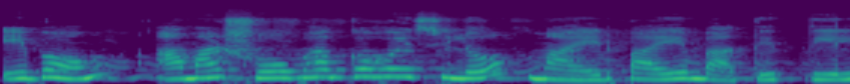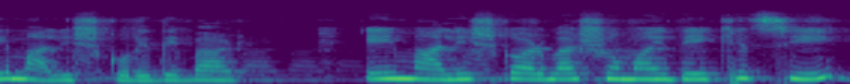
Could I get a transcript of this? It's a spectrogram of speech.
এবং আমার সৌভাগ্য হয়েছিল মায়ের পায়ে বাতের তেল মালিশ করে দেবার। এই মালিশ করবার সময় দেখেছি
